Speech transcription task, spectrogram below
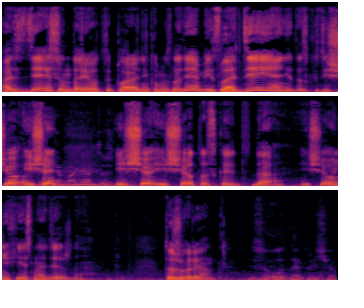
А здесь он дает и праведникам, и злодеям. И злодеи, они, так сказать, еще, До еще, еще, еще, так сказать, да, еще у них есть надежда. Тоже вариант. И животное причем.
